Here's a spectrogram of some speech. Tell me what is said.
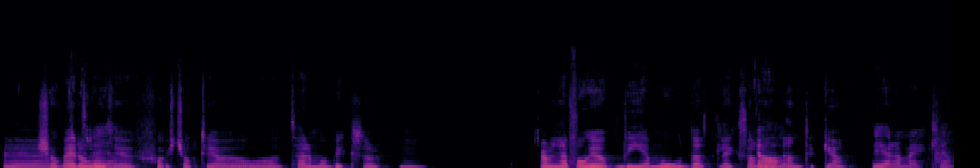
eh, Tjock vad är det hon säger? Tjocktröja och termobyxor. Mm. Men här fångar ju upp vemodet liksom, Ja. i den tycker jag. Det gör den verkligen.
